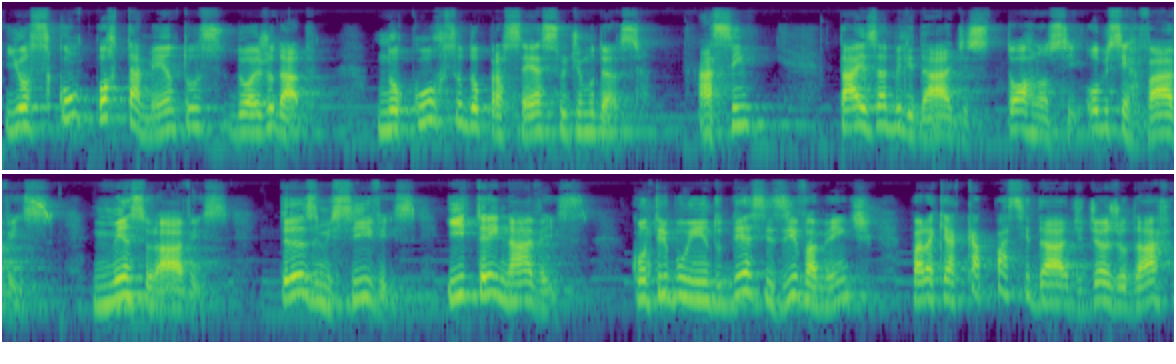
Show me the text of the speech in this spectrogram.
e os comportamentos do ajudado no curso do processo de mudança. Assim, tais habilidades tornam-se observáveis, mensuráveis, transmissíveis e treináveis, contribuindo decisivamente para que a capacidade de ajudar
